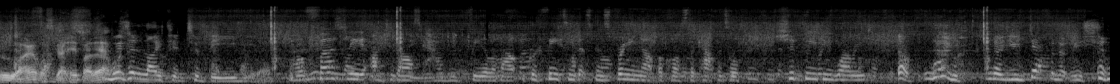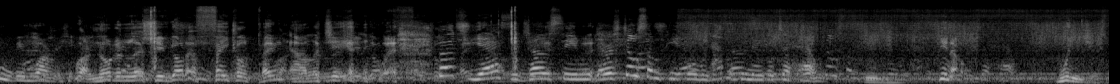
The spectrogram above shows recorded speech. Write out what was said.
Ooh, I almost got hit by that We're one. delighted to be here. Well, firstly, I should ask how you feel about the graffiti that's been springing up across the capital. Should we be worried? Oh, no, no, you definitely shouldn't be worried. Well, not unless you've got a fatal paint allergy anyway. But yes, it does seem that there are still some people we haven't been able to help. Hmm. You know, whingers most. You know.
